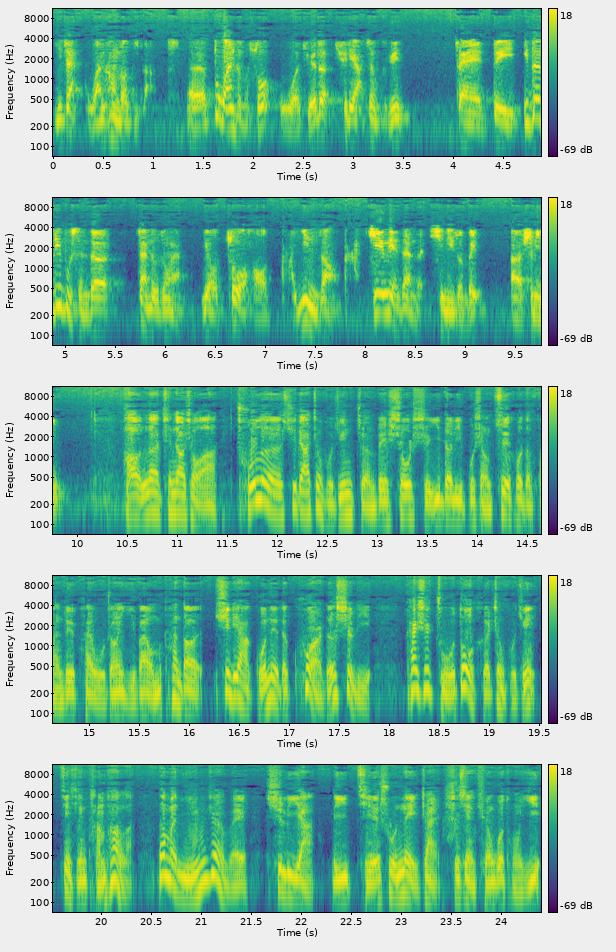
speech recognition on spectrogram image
一战，顽抗到底了。呃，不管怎么说，我觉得叙利亚政府军在对伊德利卜省的战斗中呢，要做好打硬仗、打歼灭战的心理准备啊，市民。好，那陈教授啊，除了叙利亚政府军准备收拾伊德利卜省最后的反对派武装以外，我们看到叙利亚国内的库尔德势力。开始主动和政府军进行谈判了。那么，您认为叙利亚离结束内战、实现全国统一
